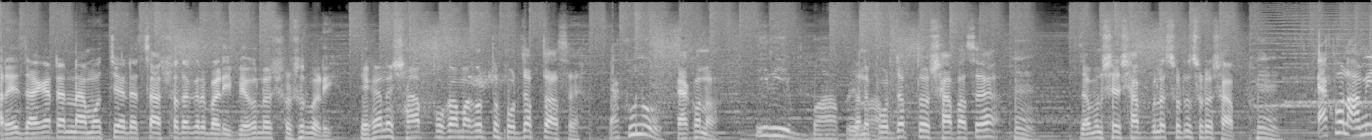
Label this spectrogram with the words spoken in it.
আর এই জায়গাটার নাম হচ্ছে এটা চার শতকের বাড়ি বেহুলার শ্বশুর বাড়ি। এখানে সাপ পোকামাকড় তো পর্যাপ্ত আছে। এখনও? এখনও। মানে পর্যাপ্ত সাপ আছে। হ্যাঁ। যেমন সেই সাপগুলো ছোট ছোট সাপ। হ্যাঁ। এখন আমি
